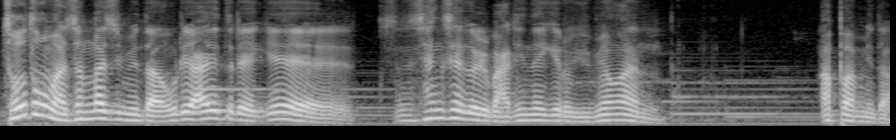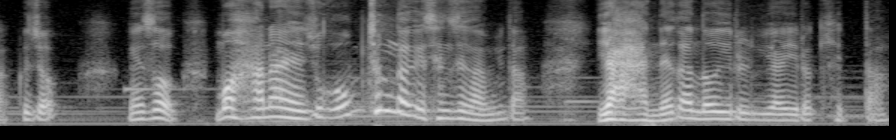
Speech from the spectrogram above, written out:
저도 마찬가지입니다. 우리 아이들에게 생색을 많이 내기로 유명한 아빠입니다. 그죠? 그래서 뭐 하나 해주고 엄청나게 생생합니다. 야, 내가 너희를 위하여 이렇게 했다.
